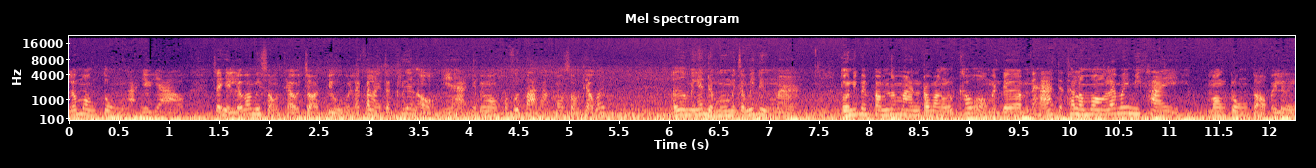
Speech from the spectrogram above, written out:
แล้วมองตรงค่ะยาวๆ จะเห็นเลยว่ามีสองแถวจอดอยู่ แล้วกำลังจะเคลื่อนออกเนี้ยค่ะอย่าไปมองขอบฟุตบาทค่ะมองสองแถวไว้เออไม่งั้นเดี๋ยวมือมันจะไม่ดึงมา ตรงนี้เป็นปั๊มน้ำมันระวังรถเข้าออกเหมือนเดิมนะคะ แต่ถ้าเรามองแล้วไม่มีใครมองตรงต่อไปเลย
